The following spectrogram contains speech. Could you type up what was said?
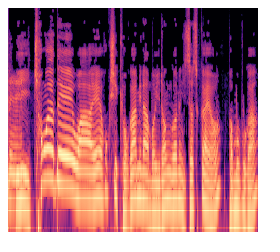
네. 이 청와대와의 혹시 교감이나 뭐 이런 거는 있었을까요? 법무부가?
